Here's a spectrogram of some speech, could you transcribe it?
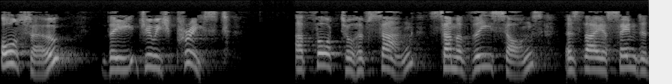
Also, the Jewish priest are thought to have sung some of these songs as they ascended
